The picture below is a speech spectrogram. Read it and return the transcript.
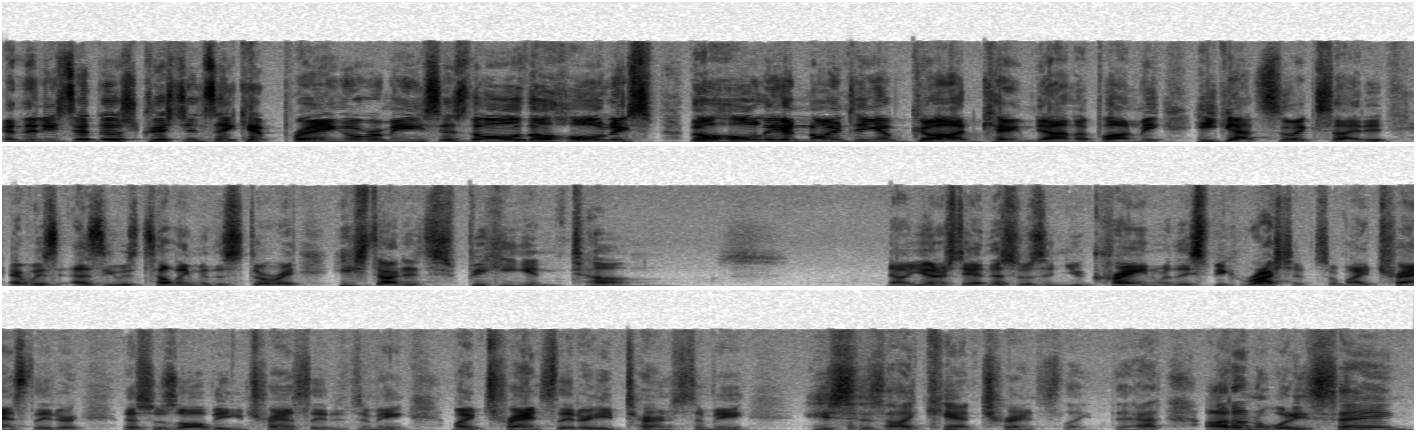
And then he said, those Christians, they kept praying over me. He says, oh, the holy, the holy anointing of God came down upon me. He got so excited. Was, as he was telling me the story, he started speaking in tongues. Now, you understand this was in Ukraine where they speak Russian. So my translator, this was all being translated to me. My translator, he turns to me. He says, I can't translate that. I don't know what he's saying.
